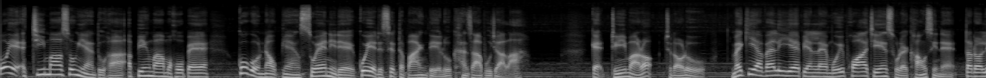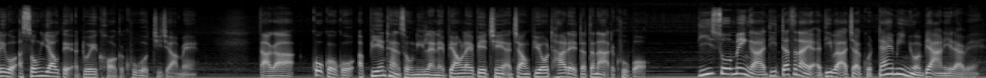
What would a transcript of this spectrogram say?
ကိုယ့်ရဲ့အကြီးမားဆုံးရန်သူဟာအပြင်မှာမဟုတ်ပဲကိုယ့်ကိုနောက်ပြန်ဆွဲနေတဲ့ကိုယ့်ရဲ့တစ်စစ်တစ်ပိုင်းတည်းလို့ခံစားမှုကြလားကဲဒီမှာတော့ကျွန်တော်တို့ Machiavelli ရဲ့ပြန်လည်မွေးဖွားခြင်းဆိုတဲ့ခေါင်းစဉ်နဲ့တော်တော်လေးကိုအဆုံးရောက်တဲ့အတွေးခေါ်တစ်ခုကိုကြည့်ကြမယ်ဒါကကိုယ့်ကိုယ်ကိုအပြင်းထန်ဆုံးနီးလန်းနဲ့ပြောင်းလဲပေးခြင်းအကြောင်းပြောထားတဲ့တသနာတစ်ခုပေါ့ဒီဆိုမိန်ကဒီတက်သနာရဲ့အတိပအချက်ကိုတိုင်းပြီးညွန်ပြနေတာပဲ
